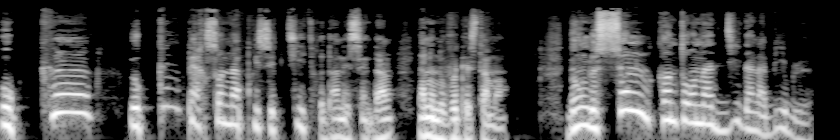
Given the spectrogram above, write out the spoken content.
Aucun, aucune personne n'a pris ce titre dans, les, dans, dans le Nouveau Testament. Donc le seul, quand on a dit dans la Bible,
